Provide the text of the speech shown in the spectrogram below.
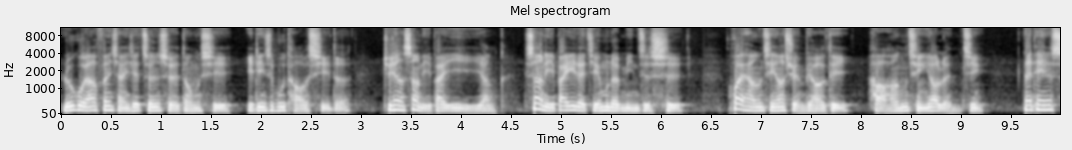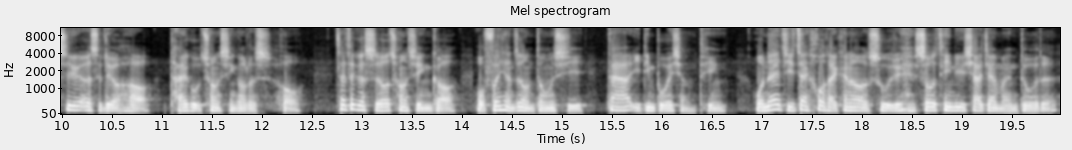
如果要分享一些真实的东西，一定是不讨喜的，就像上礼拜一一样。上礼拜一的节目的名字是“坏行情要选标的，好行情要冷静”。那天四月二十六号，台股创新高的时候，在这个时候创新高，我分享这种东西，大家一定不会想听。我那一集在后台看到的数据，收听率下降蛮多的。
